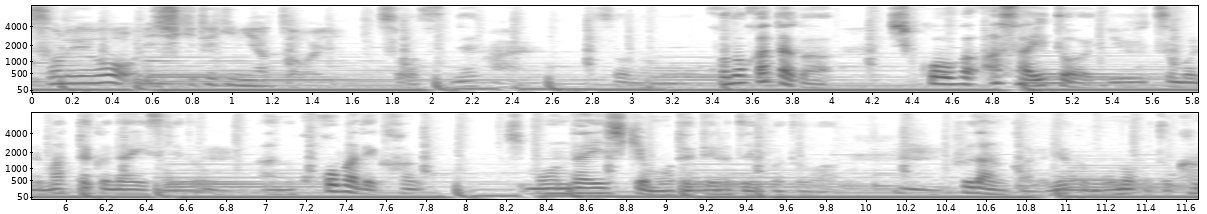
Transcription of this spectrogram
それを意識的にやった方がいい、そうですね。はい、そのこの方が思考が浅いというつもり全くないですけど、うん。あのここまでかん問題意識を持ててるということはうん、普段からよく物事を考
